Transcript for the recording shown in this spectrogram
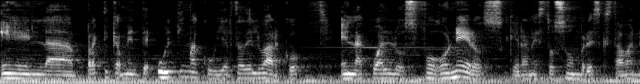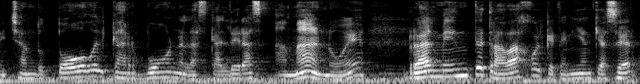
en la prácticamente última cubierta del barco, en la cual los fogoneros, que eran estos hombres que estaban echando todo el carbón a las calderas a mano, ¿eh? Realmente trabajo el que tenían que hacer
